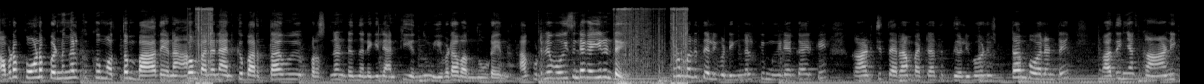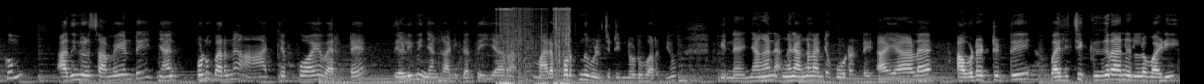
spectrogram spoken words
അവിടെ പോണ പെണ്ണുങ്ങൾക്കൊക്കെ മൊത്തം ബാധയാണ്. അപ്പം പല എനിക്ക് ഭർത്താവ് പ്രശ്നം ഉണ്ടെന്നുണ്ടെങ്കിൽ എനിക്ക് എന്നും ഇവിടെ വന്നൂടെ എന്ന്. ആ കുട്ടിയുടെ വോയിസിന്റെ കയ്യിലുണ്ട്. ഇഷ്ടം പോലെ തെളിവുണ്ട്. നിങ്ങൾക്ക് മീഡിയക്കാർക്ക് കാണിച്ചു തരാൻ പറ്റാത്ത തെളിവുകൾ ഇഷ്ടം പോലെ ഉണ്ട്. അത് ഞാൻ കാണിക്കും. അതിനൊരു സമയമുണ്ട്. ഞാൻ ഇപ്പോഴും പറഞ്ഞ് ആറ്റക്കോയ വരട്ടെ. തെളിവ് ഞാൻ കാണിക്കാൻ തയ്യാറാണ്. മലപ്പുറത്ത് നിന്ന് വിളിച്ചിട്ട് എന്നോട് പറഞ്ഞു. പിന്നെ ഞങ്ങൾ അങ്ങനെ ഞങ്ങൾ എന്റെ കൂടെ ഉണ്ട്. അയാളെ അവിടെ ഇട്ടിട്ട് വലിച്ച് കീറാനുള്ള വഴി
